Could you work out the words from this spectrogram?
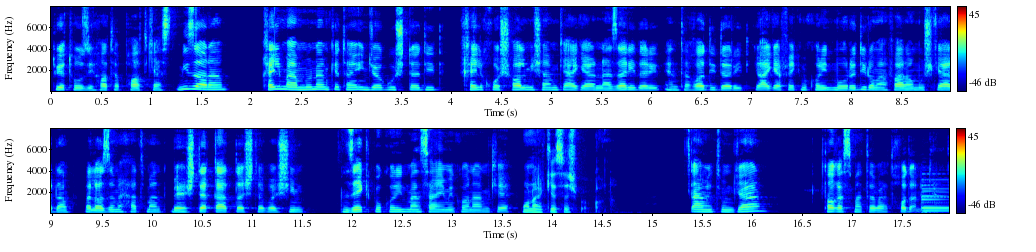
توی توضیحات پادکست می‌ذارم. خیلی ممنونم که تا اینجا گوش دادید. خیلی خوشحال میشم که اگر نظری دارید انتقادی دارید یا اگر فکر می‌کنید موردی رو من فراموش کردم و لازم حتما بهش دقت داشته باشیم ذکر بکنید. من سعی می‌کنم که منعکسش بکنم. دمتون گرم. تا قسمت بعد. خدا نگهدار.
